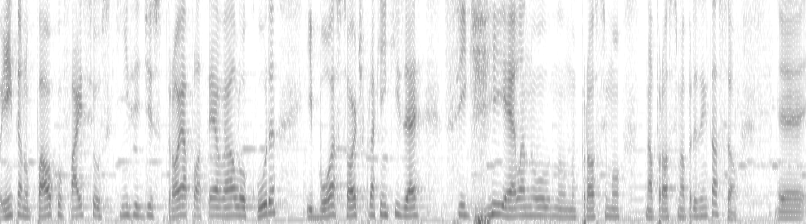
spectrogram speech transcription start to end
entra no palco, faz seus 15, destrói a plateia, vai à loucura e boa sorte para quem quiser seguir ela no, no, no, próximo, na próxima apresentação. É,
